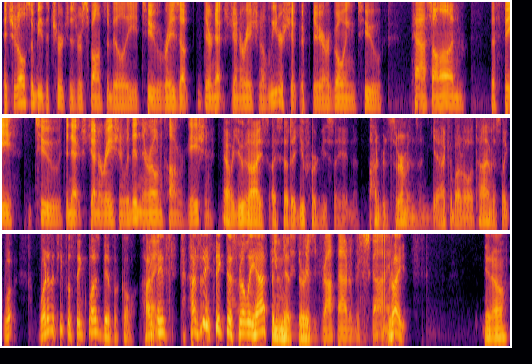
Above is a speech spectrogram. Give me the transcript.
it should also be the church's responsibility to raise up their next generation of leadership if they are going to pass on the faith to the next generation within their own congregation Yeah, you and I, I said it. You've heard me say it in a hundred sermons and yak about it all the time. It's like, what what do the people think was biblical? How do they how do they think this really happened in history? just drop out of the sky Right. You know,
